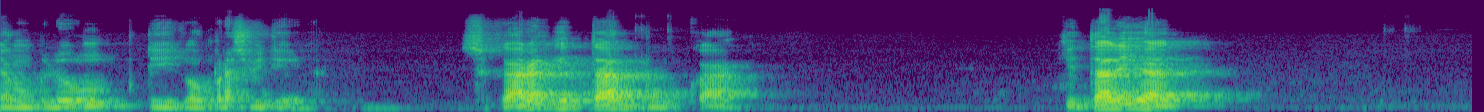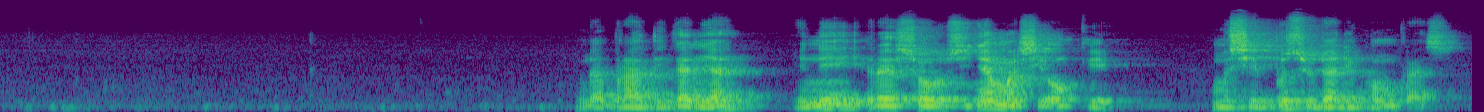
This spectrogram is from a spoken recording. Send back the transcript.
yang belum dikompres videonya. Sekarang kita buka, kita lihat. Anda perhatikan ya, ini resolusinya masih oke, meskipun sudah dikompres.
